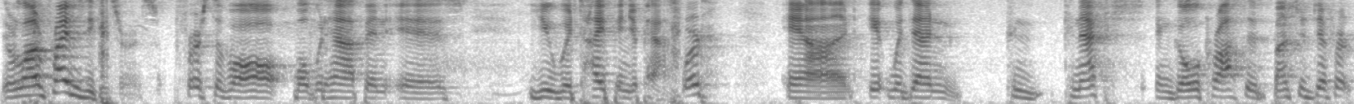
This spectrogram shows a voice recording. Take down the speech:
there were a lot of privacy concerns. First of all, what would happen is you would type in your password, and it would then con- connect and go across a bunch of different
